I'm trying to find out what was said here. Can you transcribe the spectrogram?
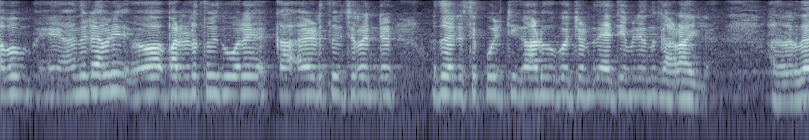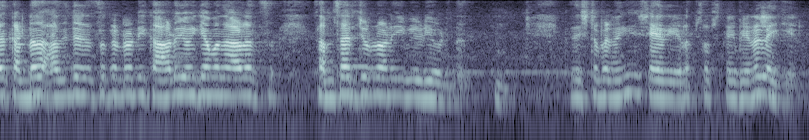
അപ്പം എന്നിട്ട് അവർ പലയിടത്തും ഇതുപോലെ എടുത്ത് വെച്ച് റെന്റ് എടുത്ത് അതിന്റെ സെക്യൂരിറ്റി കാർഡ് വെച്ചുകൊണ്ട് എ ടി എമ്മിനെ ഒന്നും കാണാനില്ല. അത് വെറുതെ കണ്ട് അതിന്റെ രസം കണ്ടുകൊണ്ട് ഈ കാർഡ് ചോദിക്കാൻ വന്ന ആളെ സംസാരിച്ചുകൊണ്ടാണ് ഈ വീഡിയോ ഇടുന്നത്. ഇത് ഇഷ്ടപ്പെടണമെങ്കിൽ ഷെയർ ചെയ്യണം സബ്സ്ക്രൈബ് ചെയ്യണം ലൈക്ക് ചെയ്യണം.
